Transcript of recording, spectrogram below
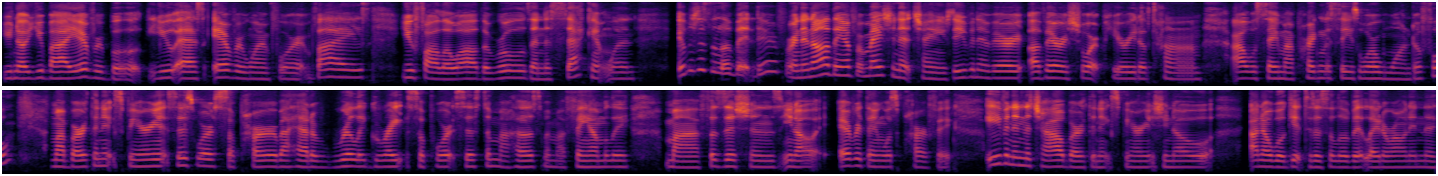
You know, you buy every book, you ask everyone for advice, you follow all the rules. And the second one, it was just a little bit different and all the information had changed even in very a very short period of time. I would say my pregnancies were wonderful. My birthing experiences were superb. I had a really great support system my husband my family my physicians you know everything was perfect. Even in the childbirthing experience you know I know we'll get to this a little bit later on in the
